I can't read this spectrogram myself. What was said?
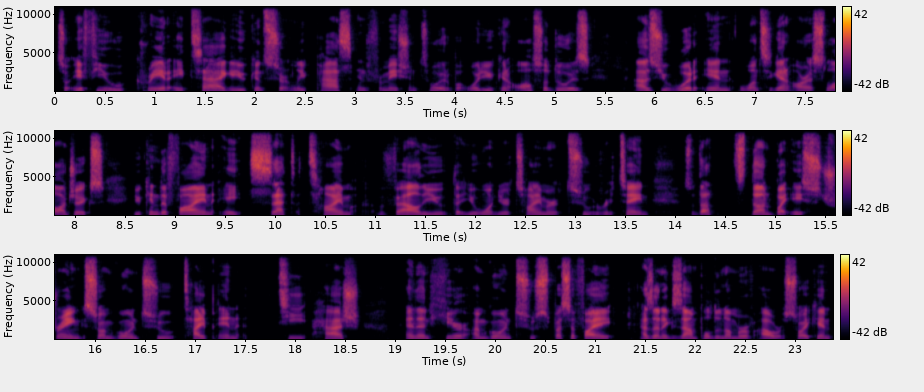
So if you create a tag, you can certainly pass information to it, but what you can also do is as you would in, once again, RSLogix, you can define a set time value that you want your timer to retain. So that's done by a string. So I'm going to type in t hash, and then here I'm going to specify, as an example, the number of hours. So I can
